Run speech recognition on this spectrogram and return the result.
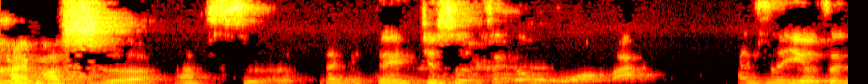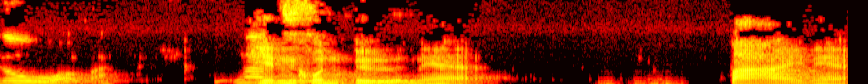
害怕死啊死对对就是这个我吧还是有这个我吧เห็นคนอื่นเนี่ยตายเนี่ย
